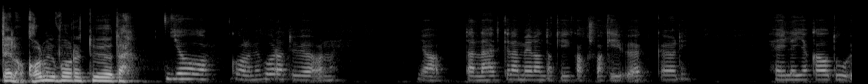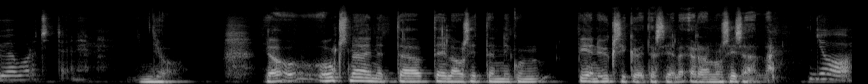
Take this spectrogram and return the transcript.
teillä on kolmivuorotyötä. Joo, kolmivuorotyö on. Ja tällä hetkellä meillä on toki kaksi vakiyökköä, niin heille jakautuu yövuorot sitten enemmän. Joo. Ja onko näin, että teillä on sitten niin kuin pienyksiköitä siellä erannon sisällä? Joo,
